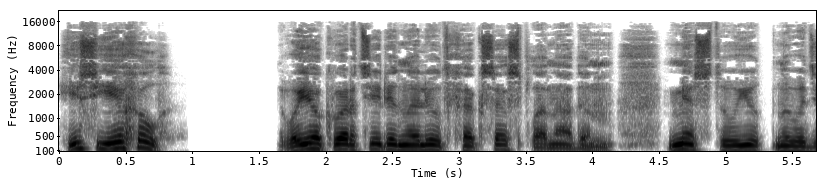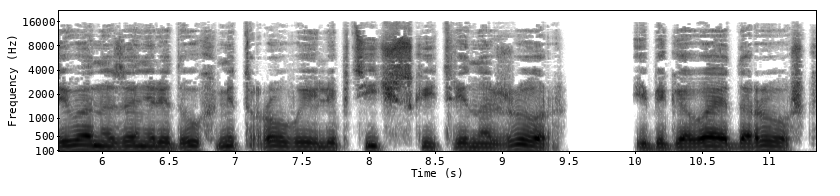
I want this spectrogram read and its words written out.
и съехал. В ее квартире на Лют-Хаксас-Планаден место уютного дивана заняли двухметровый эллиптический тренажер и беговая дорожка,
